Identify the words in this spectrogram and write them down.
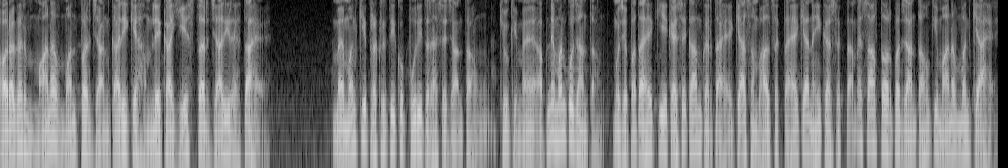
और अगर मानव मन पर जानकारी के हमले का ये स्तर जारी रहता है, मैं मन की प्रकृति को पूरी तरह से जानता हूँ, क्योंकि मैं अपने मन को जानता हूँ। मुझे पता है कि ये कैसे काम करता है, क्या संभाल सकता है, क्या नहीं कर सकता। मैं साफ़ तौर पर जानता हूँ कि मानव मन क्या है।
